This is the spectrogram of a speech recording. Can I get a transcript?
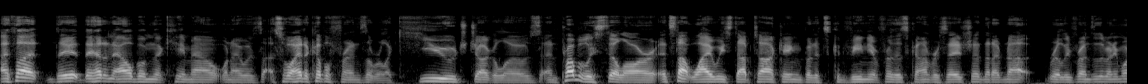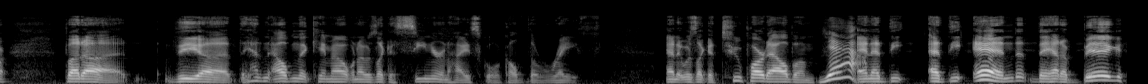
I thought they they had an album that came out when I was so I had a couple friends that were like huge juggalos and probably still are. It's not why we stopped talking, but it's convenient for this conversation that I'm not really friends with them anymore. But uh the uh they had an album that came out when I was like a senior in high school called The Wraith. And it was like a two-part album. Yeah. And at the at the end they had a big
